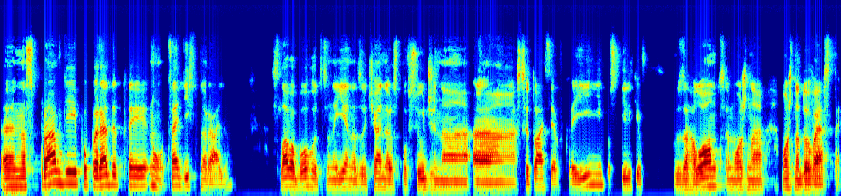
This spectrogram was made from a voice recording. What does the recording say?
Е, Насправді попередити, ну, це дійсно реально. Слава Богу, це не є надзвичайно розповсюджена е, ситуація в країні, оскільки загалом це можна, можна довести.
